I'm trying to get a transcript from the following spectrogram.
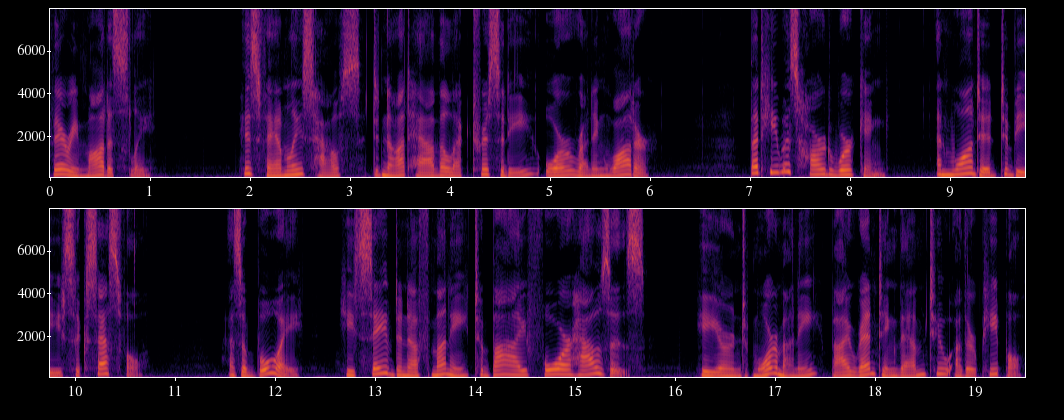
very modestly. His family's house did not have electricity or running water. But he was hard working and wanted to be successful. As a boy, he saved enough money to buy four houses. He earned more money by renting them to other people.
